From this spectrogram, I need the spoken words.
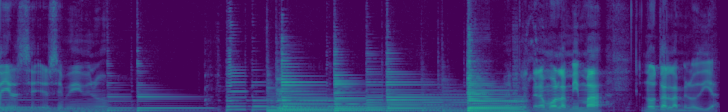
El. Pues tenemos la misma nota en la melodía.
